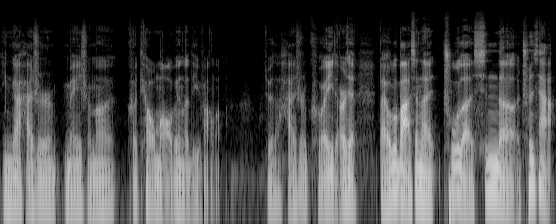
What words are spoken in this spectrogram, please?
应该还是没什么可挑毛病的地方了。觉得还是可以的，而且百欧路霸现在出了新的春夏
